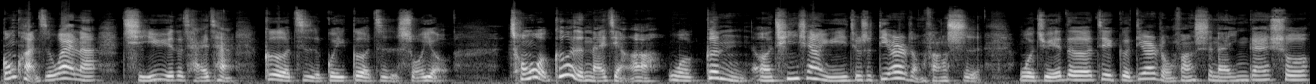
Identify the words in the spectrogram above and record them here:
公款之外呢，其余的财产各自归各自所有。从我个人来讲啊，我更呃倾向于就是第二种方式。我觉得这个第二种方式呢，应该说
